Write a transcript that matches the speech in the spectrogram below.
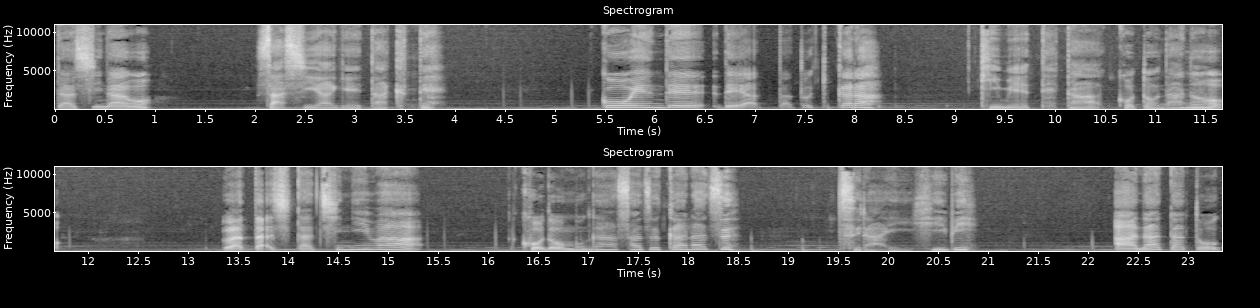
た品を差し上げたくて公園で出会った時から決めてたことなの。私たちには子供が授からず辛い日々。あなたと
